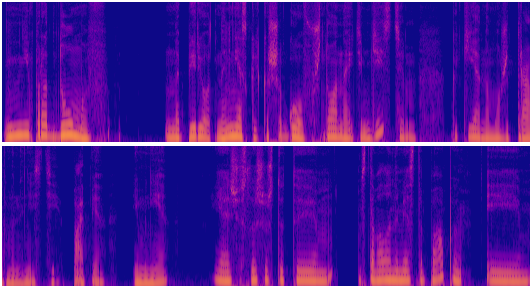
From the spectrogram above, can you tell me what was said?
не продумав наперед на несколько шагов, что она этим действием, какие она может травмы нанести папе и мне. Я еще слышу, что ты вставала на место папы и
